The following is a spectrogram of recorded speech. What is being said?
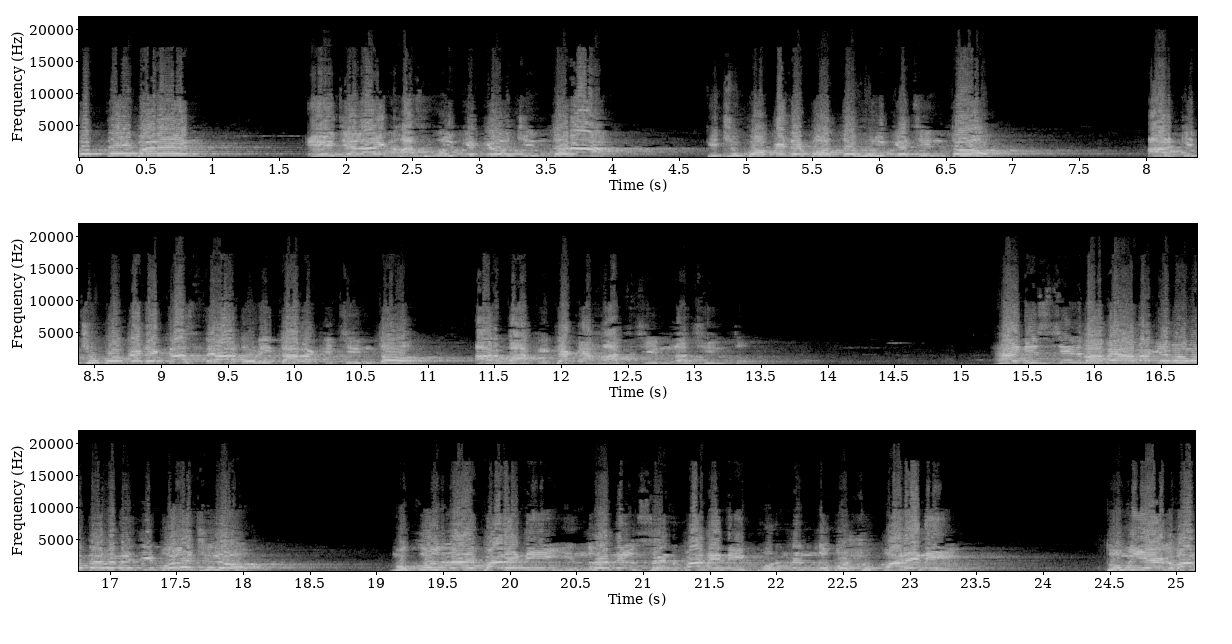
করতেই পারেন, এই জেলায় ঘাসফুলকে কেউ চিনত না। কিছু পকেটে পদ্ম ফুলকে চিনত, আর কিছু পকেটে কাস্তে হাতুড়ি তারাকে চিনত, আর বাকিটাকে হাত চিহ্ন চিনত। হ্যাঁ নিশ্চিত ভাবে আমাকে মমতা ব্যানার্জি বলেছিল, মুকুল রায় পারেনি, ইন্দ্রনীল সেন পারেনি, পূর্ণেন্দু বসু পারেনি। তুমি একবার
